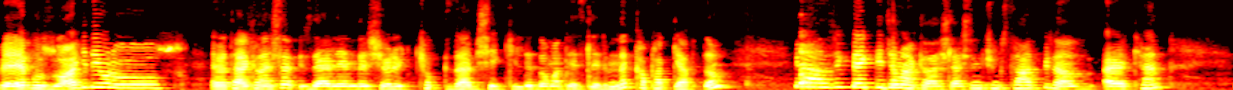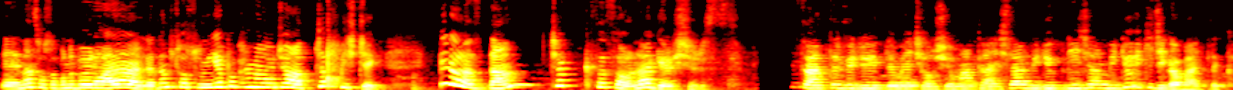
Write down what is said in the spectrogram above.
Ve buzluğa gidiyoruz. Evet arkadaşlar üzerlerinde şöyle çok güzel bir şekilde domateslerimle kapak yaptım. Birazcık bekleyeceğim arkadaşlar. Şimdi çünkü saat biraz erken. Ee, nasıl olsa bunu böyle ayarladım. Sosunu yapıp hemen ocağa atacağım pişecek. Birazdan çok kısa sonra görüşürüz. Bir saattir video yüklemeye çalışıyorum arkadaşlar. Video yükleyeceğim video 2 GB'lık.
